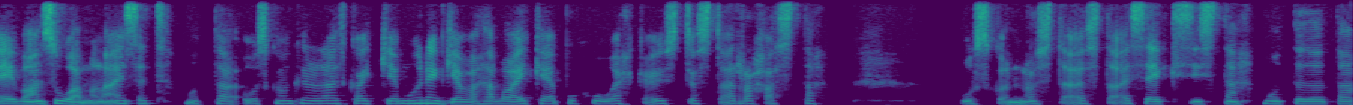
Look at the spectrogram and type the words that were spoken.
ei vaan suomalaiset, mutta uskon kyllä, että kaikkien muidenkin on vähän vaikea puhua ehkä just jostain rahasta, uskonnosta, jostain seksistä, mutta tota,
